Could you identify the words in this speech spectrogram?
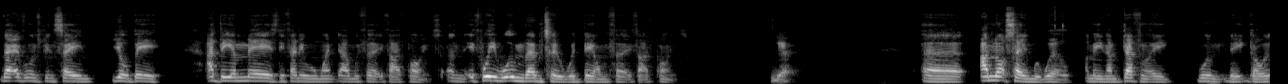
That everyone's been saying you'll be. I'd be amazed if anyone went down with thirty-five points, and if we won them two, we'd be on thirty-five points. Yeah. Uh, I'm not saying we will. I mean, I'm definitely wouldn't be go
